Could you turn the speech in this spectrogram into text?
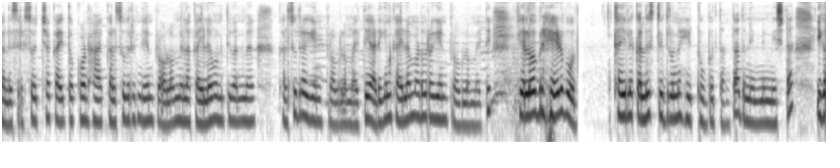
ಕಲಸ್ರಿ. ಸ್ವಚ್ಛ ಕೈ ತೊಗೊಂಡು ಹಾಕಿ ಕಲಸೋದ್ರಿಂದ ಏನು ಪ್ರಾಬ್ಲಮ್ ಇಲ್ಲ. ಕೈಲೇ ಉಣ್ತೀವಿ ಅಂದಮ್ಯಾಗ ಕಲಸೋದ್ರಾಗ ಏನು ಪ್ರಾಬ್ಲಮ್ ಐತಿ? ಅಡುಗೆನ ಕೈಲೇ ಮಾಡೋದ್ರಾಗ ಏನು ಪ್ರಾಬ್ಲಮ್ ಐತಿ? ಕೆಲವೊಬ್ರು ಹೇಳ್ಬೋದು. ಕೈಲೇ ಕಲಿಸ್ತಿದ್ರು ಹಿಟ್ಟು ಉಬ್ಬುತ್ತಂತ ಅದು ನಿಮ್ಮ ನಿಮ್ಮ ಇಷ್ಟ. ಈಗ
